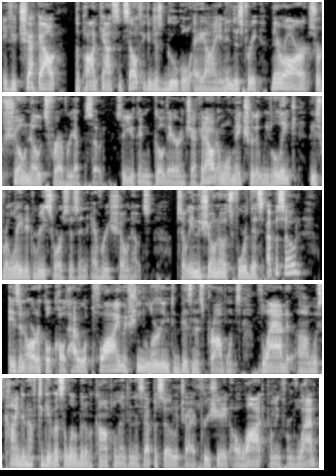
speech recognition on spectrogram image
If you check out the podcast itself, you can just Google AI in industry. There are sort of show notes for every episode. So you can go there and check it out and we'll make sure that we link these related resources in every show notes. So in the show notes for this episode, is an article called How to Apply Machine Learning to Business Problems. Vlad uh, was kind enough to give us a little bit of a compliment in this episode, which I appreciate a lot coming from Vlad.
